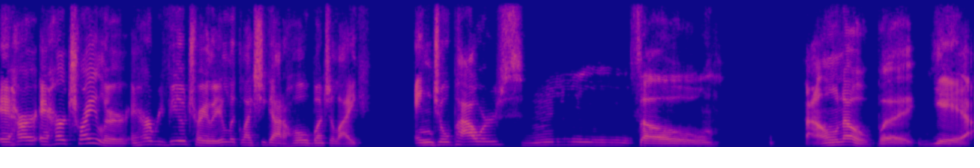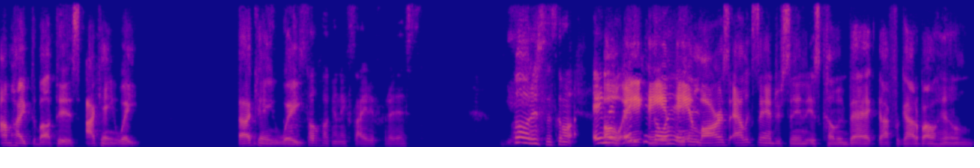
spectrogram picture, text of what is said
in her in her trailer, in her reveal trailer, it looked like she got a whole bunch of like angel powers. Mm. So I don't know, but yeah, I'm hyped about this. I can't wait. I can't wait. I'm so fucking excited for this. Yeah. Oh, this is going. And Oh, and, and, and Lars Alexandersson is coming back. I forgot about him.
